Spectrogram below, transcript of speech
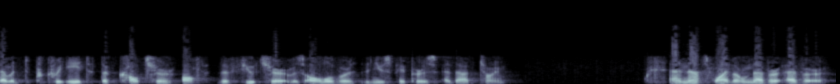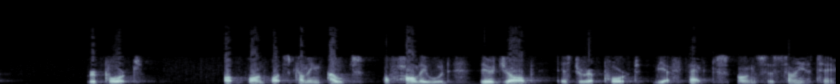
that would create the culture of the future. It was all over the newspapers at that time. And that's why they'll never ever report on what's coming out of Hollywood. Their job is to report the effects on society.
